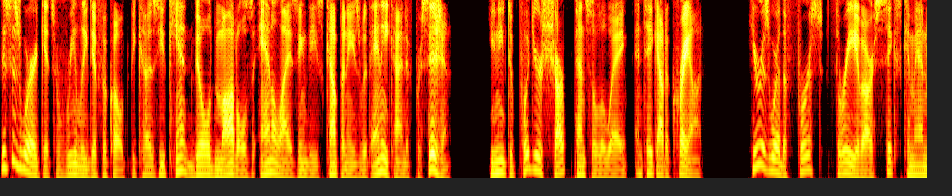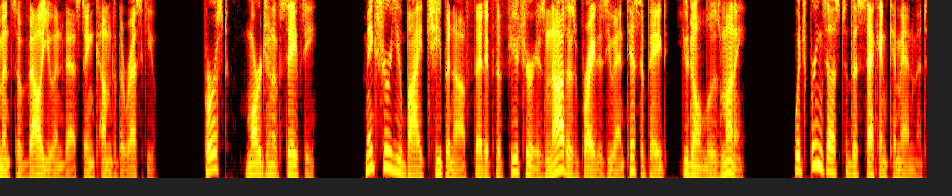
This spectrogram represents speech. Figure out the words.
This is where it gets really difficult because you can't build models analyzing these companies with any kind of precision. You need to put your sharp pencil away and take out a crayon. Here is where the first three of our six commandments of value investing come to the rescue. First, margin of safety. Make sure you buy cheap enough that if the future is not as bright as you anticipate, you don't lose money. Which brings us to the second commandment.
